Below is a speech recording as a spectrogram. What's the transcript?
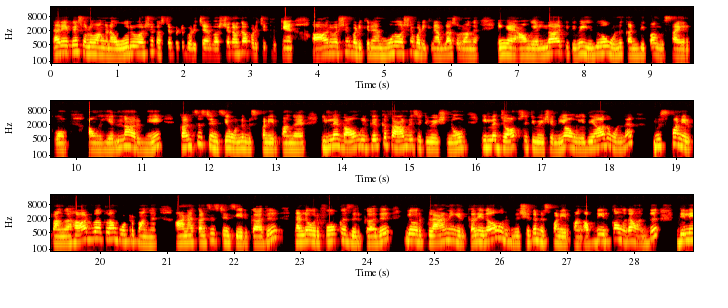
நிறைய பேர் சொல்லுவாங்க நான் ஒரு வருஷம் கஷ்டப்பட்டு படிச்சேன் வருஷ கணக்கா படிச்சுட்டு இருக்கேன். ஆறு வருஷம் படிக்கிறேன் மூணு வருஷம் படிக்கிறேன் அப்படிலாம் சொல்லுவாங்க. எங்க அவங்க எல்லார்கிட்டயுமே ஏதோ ஒண்ணு கண்டிப்பா மிஸ் ஆயிருக்கும். அவங்க எல்லாருமே கன்சிஸ்டன்சியை ஒண்ணு மிஸ் பண்ணிருப்பாங்க இல்ல அவங்களுக்கு இருக்க ஃபேமிலி சுச்சுவேஷனோ இல்ல ஜாப் சுச்சுவேஷன்லயோ அவங்க எதையாவது ஒண்ணு மிஸ் பண்ணிருப்பாங்க. ஹார்ட் ஒர்க் எல்லாம் போட்டிருப்பாங்க. ஆனா கன்சிஸ்டன்சி இருக்காது நல்ல ஒரு ஃபோக்கஸ் இருக்காது இல்ல ஒரு பிளானிங் இருக்காது ஏதாவது ஒரு விஷயத்த மிஸ் பண்ணிருப்பாங்க. அப்படி இருக்கவங்க தான் வந்து டிலே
